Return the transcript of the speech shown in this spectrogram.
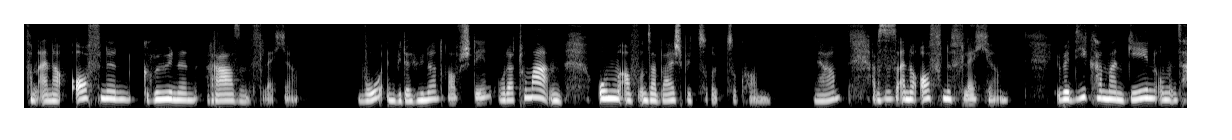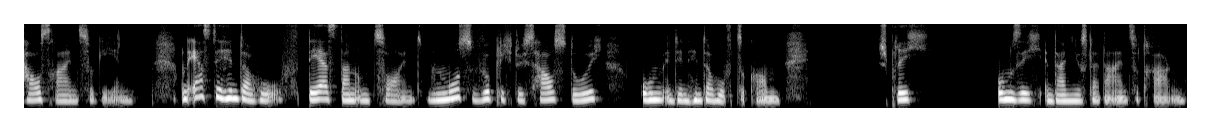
von einer offenen, grünen Rasenfläche, wo entweder Hühner draufstehen oder Tomaten, um auf unser Beispiel zurückzukommen. Ja, aber es ist eine offene Fläche. Über die kann man gehen, um ins Haus reinzugehen. Und erst der Hinterhof, der ist dann umzäunt. Man muss wirklich durchs Haus durch, um in den Hinterhof zu kommen. Sprich, um sich in dein Newsletter einzutragen.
